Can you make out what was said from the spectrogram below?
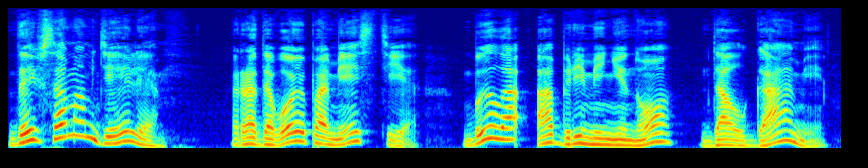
Да и в самом деле родовое поместье было обременено долгами –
